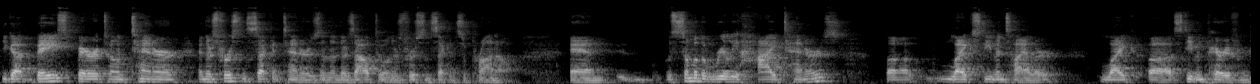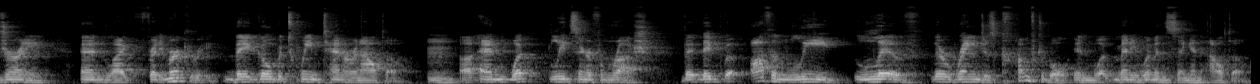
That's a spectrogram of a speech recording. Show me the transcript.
you got bass, baritone, tenor, and there's first and second tenors, and then there's alto, and there's first and second soprano. And some of the really high tenors, uh, like Steven Tyler, like uh, Stephen Perry from Journey, and like Freddie Mercury, they go between tenor and alto. Uh, and what lead singer from Rush, they, they often lead live their range is comfortable in what many women sing in alto.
